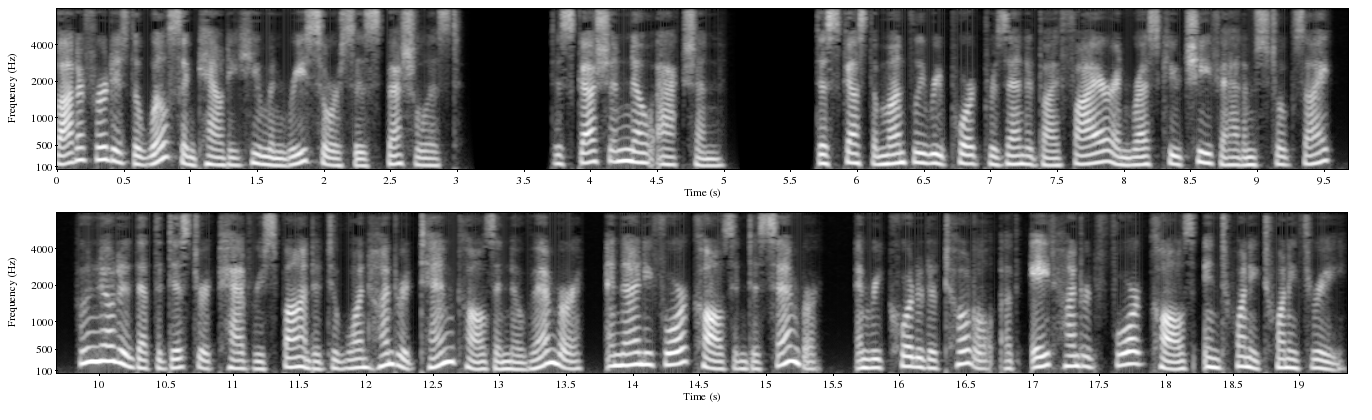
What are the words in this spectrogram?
Bodiford is the Wilson County Human Resources Specialist. Discussion No action. Discuss the monthly report presented by Fire and Rescue Chief Adam Stulpzike, who noted that the district had responded to 110 calls in November and 94 calls in December, and recorded a total of 804 calls in 2023.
